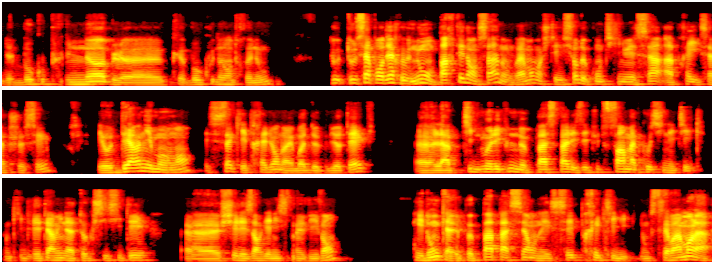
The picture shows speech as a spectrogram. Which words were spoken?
beaucoup plus noble euh, que beaucoup d'entre nous. Tout, ça pour dire que nous, on partait dans ça. Donc vraiment, moi, j'étais sûr de continuer ça après XHEC. Et au dernier moment, et c'est ça qui est très dur dans les boîtes de biotech, euh, la petite molécule ne passe pas les études pharmacocinétiques, donc qui détermine la toxicité euh, chez les organismes vivants. Et donc, elle ne peut pas passer en essai préclinique. Donc, c'est vraiment la,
